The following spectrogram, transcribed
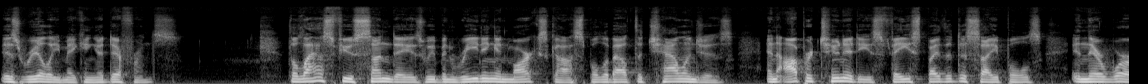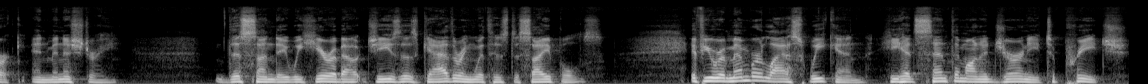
is really making a difference. The last few Sundays, we've been reading in Mark's Gospel about the challenges and opportunities faced by the disciples in their work and ministry. This Sunday, we hear about Jesus gathering with his disciples. If you remember last weekend, he had sent them on a journey to preach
